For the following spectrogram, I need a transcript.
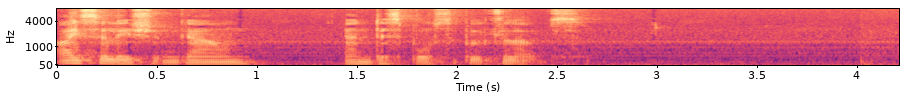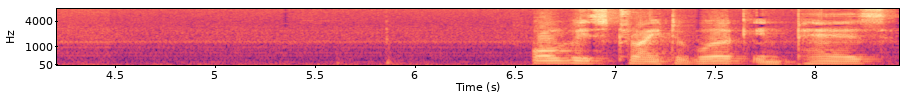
isolation gown, and disposable gloves. Always try to work in pairs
